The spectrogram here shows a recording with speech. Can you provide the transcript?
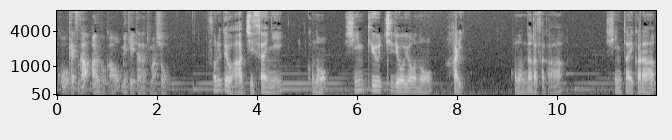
高血があるのかを見ていただきましょう。それでは実際にこの鍼灸治療用の針この長さが身体から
